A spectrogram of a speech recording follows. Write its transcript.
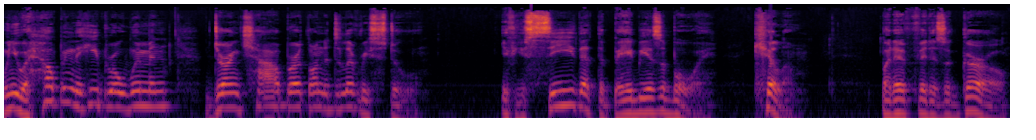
when you are helping the Hebrew women during childbirth on the delivery stool. If you see that the baby is a boy, kill him. But if it is a girl,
